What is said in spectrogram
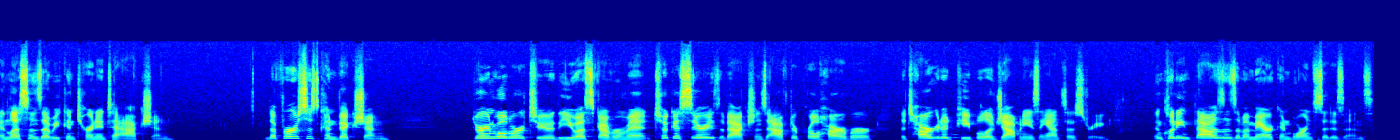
and lessons that we can turn into action. The first is conviction. During World War II, the US government took a series of actions after Pearl Harbor the targeted people of Japanese ancestry, including thousands of American born citizens.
